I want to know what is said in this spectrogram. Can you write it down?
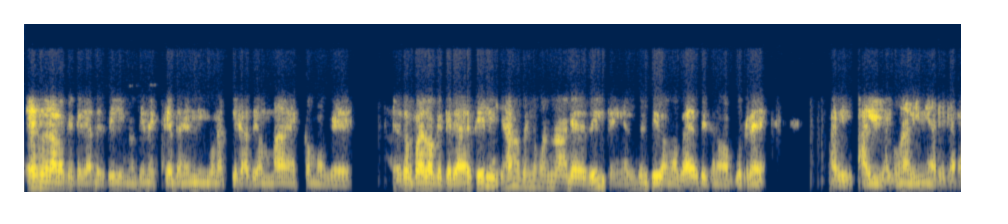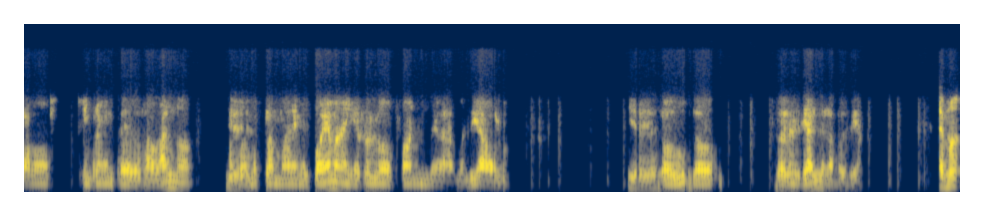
Eso era lo que querías decir y no tienes que tener ninguna explicación más, es como que eso fue lo que quería decir y ya no tengo más nada que decir, que en ese sentido no sé si se nos ocurre al- al- alguna línea que queramos simplemente desahogarnos, lo Yeah, podemos plasmar en el poema y eso es lo fun de la poesía o lo, yeah, lo, lo, lo esencial de la poesía. Es más,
